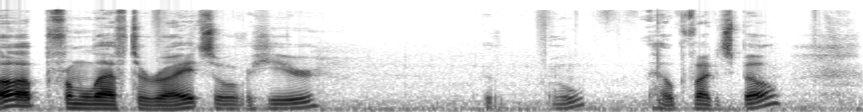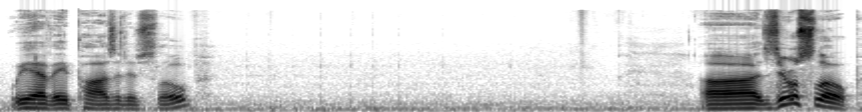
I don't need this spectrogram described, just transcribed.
up from left to right. So over here, oh, help if I could spell. We have a positive slope. Uh, zero slope,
